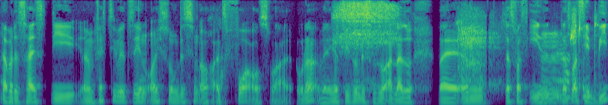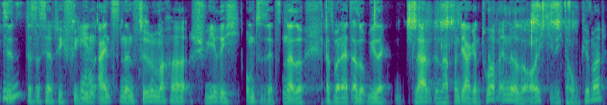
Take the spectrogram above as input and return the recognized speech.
Aber das heißt, die ähm, Festivals sehen euch so ein bisschen auch als Vorauswahl, oder? Wenn hört sich so ein bisschen so an, also, weil ähm, das, was ihr ihr, mhm. das, was ihr bietet, mhm. das ist ja natürlich für jeden einzelnen Filmemacher schwierig umzusetzen. Also, dass man jetzt, also wie gesagt, klar, dann hat man die Agentur am Ende, also euch, die sich darum kümmert,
